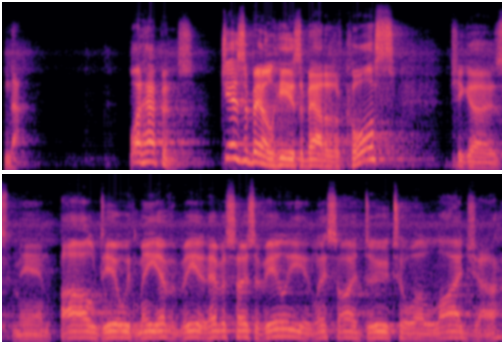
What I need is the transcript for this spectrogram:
No. What happens? Jezebel hears about it, of course. She goes, Man, Baal deal with me ever be it ever so severely unless I do to Elijah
